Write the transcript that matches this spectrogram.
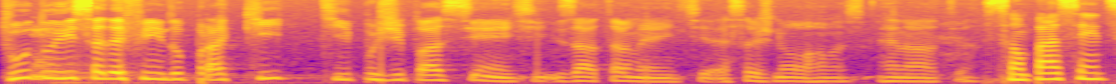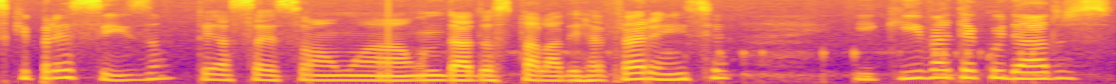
tudo isso é definido para que tipos de paciente, exatamente, essas normas, Renata? São pacientes que precisam ter acesso a uma unidade hospitalar de referência e que vai ter cuidados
